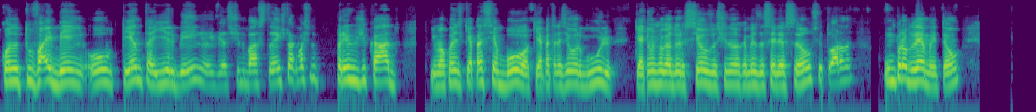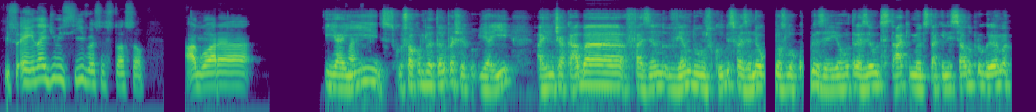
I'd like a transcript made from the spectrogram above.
quando tu vai bem ou tenta ir bem, investindo bastante, tu acaba sendo prejudicado. E uma coisa que é para ser boa, que é para trazer orgulho, que é ter um jogador seu vestindo a camisa da seleção, se torna um problema. Então, isso é inadmissível essa situação. Agora. E aí, só completando, Pacheco, e aí a gente acaba fazendo, vendo uns clubes fazendo algumas loucuras, e aí eu vou trazer o destaque, meu destaque inicial do programa,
